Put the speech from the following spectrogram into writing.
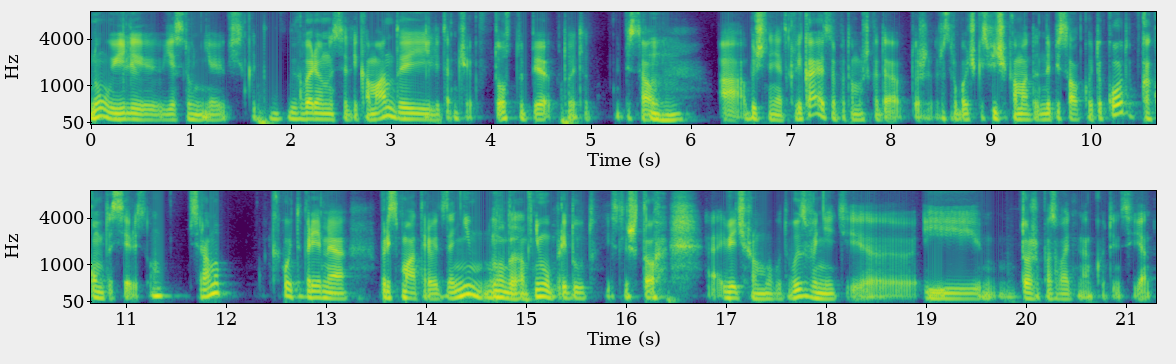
ну, или если у нее договоренность с этой командой, или там человек в доступе, кто это написал, угу. а обычно не откликаются, потому что когда тоже разработчик из фичи команды написал какой-то код в каком-то сервисе, он все равно какое-то время присматривать за ним, ну, ну да. к нему придут, если что, вечером могут вызвонить и, э, и тоже позвать на какой-то инцидент.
